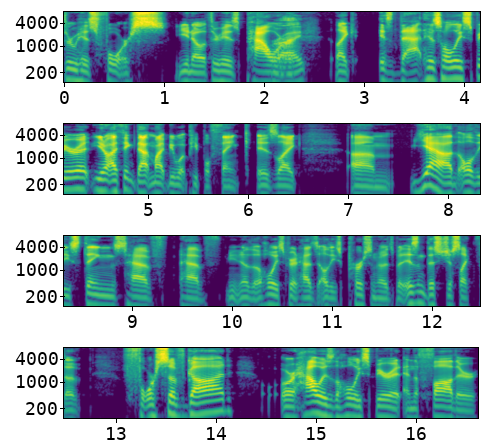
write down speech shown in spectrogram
through his force, you know, through his power, Right. like is that his Holy Spirit? You know, I think that might be what people think is like. Um, yeah, all these things have have you know the Holy Spirit has all these personhoods, but isn't this just like the force of God, or how is the Holy Spirit and the Father?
